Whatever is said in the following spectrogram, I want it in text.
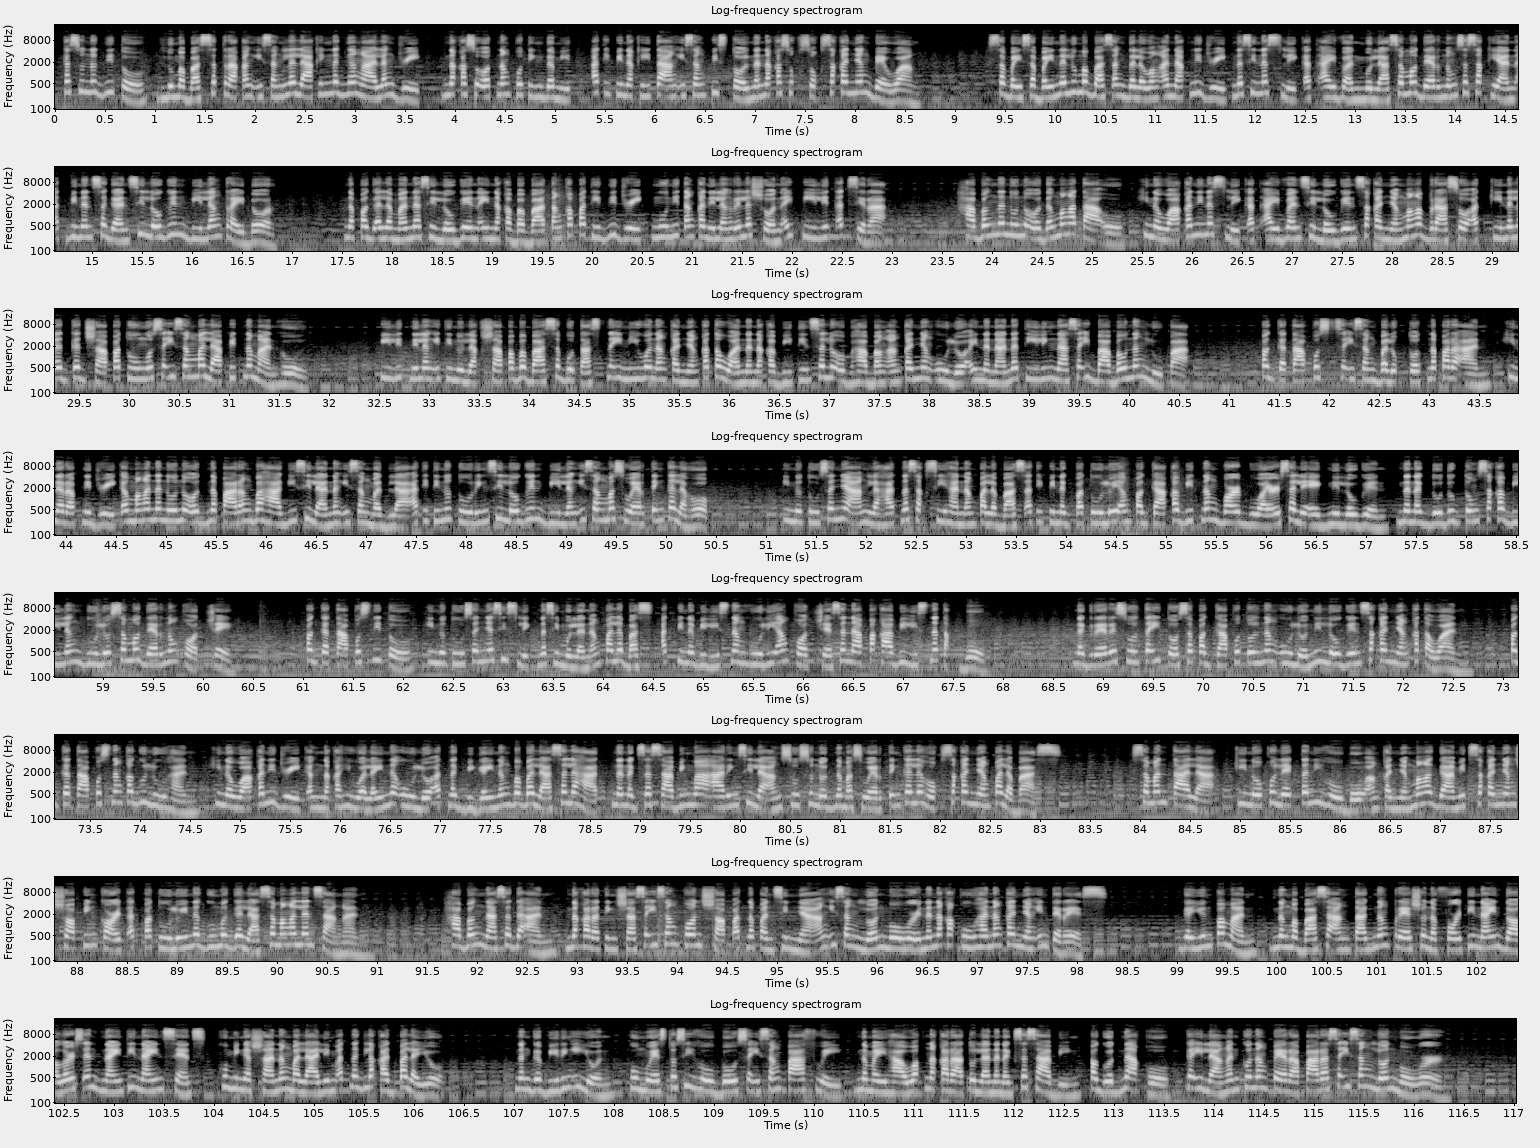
Kasunod nito, lumabas sa truck ang isang lalaking nagngangalang Drake, nakasuot ng puting damit, at ipinakita ang isang pistol na nakasuksok sa kanyang bewang. Sabay-sabay na lumabas ang dalawang anak ni Drake na sina Slick at Ivan mula sa modernong sasakyan at binansagan si Logan bilang traidor. Napag-alaman na si Logan ay nakababatang kapatid ni Drake ngunit ang kanilang relasyon ay pilit at sira. Habang nanunood ang mga tao, hinawakan ni Slick at Ivan si Logan sa kanyang mga braso at kinaladkad siya patungo sa isang malapit na manhole pilit nilang itinulak siya pababa sa butas na iniwan ang kanyang katawan na nakabitin sa loob habang ang kanyang ulo ay nananatiling nasa ibabaw ng lupa. Pagkatapos sa isang baluktot na paraan, hinarap ni Drake ang mga nanonood na parang bahagi sila ng isang madla at itinuturing si Logan bilang isang maswerteng kalahok. Inutusan niya ang lahat na saksihan ang palabas at ipinagpatuloy ang pagkakabit ng barbed wire sa leeg ni Logan, na nagdudugtong sa kabilang dulo sa modernong kotse. Pagkatapos nito, inutusan niya si Slick na simulan ang palabas, at pinabilis ng huli ang kotse sa napakabilis na takbo. Nagre-resulta ito sa pagkaputol ng ulo ni Logan sa kanyang katawan. Pagkatapos ng kaguluhan, hinawakan ni Drake ang nakahiwalay na ulo at nagbigay ng babala sa lahat, na nagsasabing maaaring sila ang susunod na maswerteng kalahok sa kanyang palabas. Samantala, kinokolekta ni Hobo ang kanyang mga gamit sa kanyang shopping cart at patuloy na gumagala sa mga lansangan. Habang nasa daan, nakarating siya sa isang pawn shop at napansin niya ang isang lawnmower na nakakuha ng kanyang interes. Gayunpaman, nang mabasa ang tag ng presyo na $49.99, huminga siya ng malalim at naglakad palayo. Nang gabi ring iyon, pumwesto si Hobo sa isang pathway, na may hawak na karatula na nagsasabing, pagod na ako, kailangan ko ng pera para sa isang lawnmower.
